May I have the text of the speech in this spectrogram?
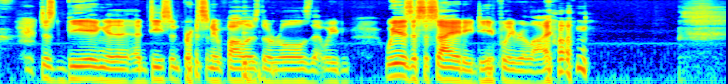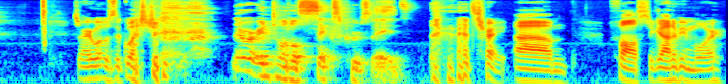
just being a, a decent person who follows the rules that we we as a society deeply rely on. Sorry, what was the question? There were in total six crusades. That's right. Um, false. There got to be more.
